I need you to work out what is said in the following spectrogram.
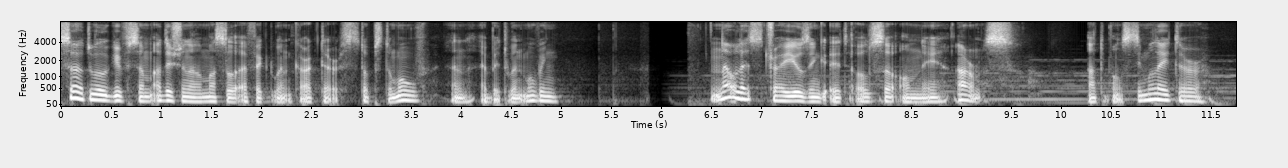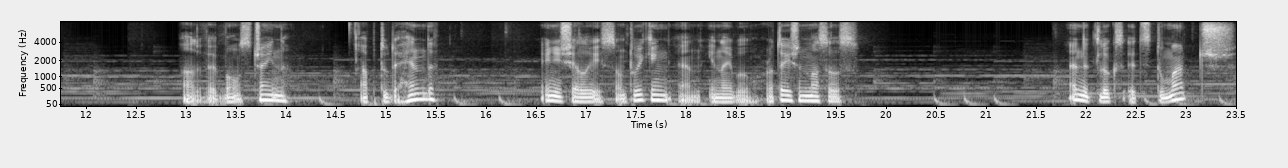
so it will give some additional muscle effect when character stops to move and a bit when moving. Now let's try using it also on the arms. Add bone stimulator, add the bones chain up to the hand, initially some tweaking and enable rotation muscles. And it looks it's too much,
